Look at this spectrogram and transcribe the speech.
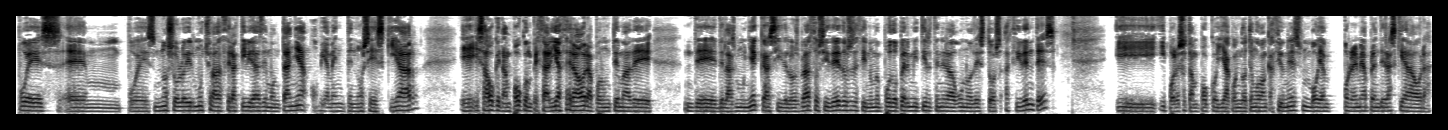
pues, em, pues no suelo ir mucho a hacer actividades de montaña, obviamente no sé esquiar, eh, es algo que tampoco empezaría a hacer ahora por un tema de, de, las muñecas y de los brazos y dedos, es decir, no me puedo permitir tener alguno de estos accidentes. Y, y por eso tampoco ya cuando tengo vacaciones voy a ponerme a aprender a esquiar ahora.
